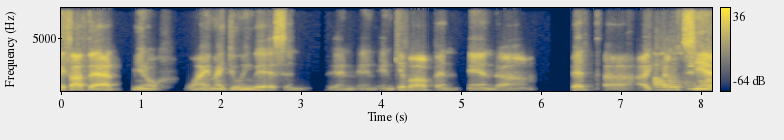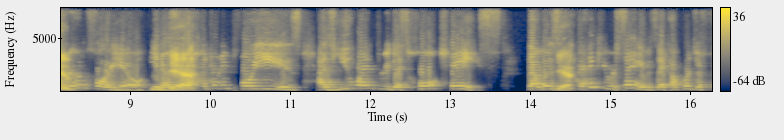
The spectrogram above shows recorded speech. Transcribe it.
I thought that you know why am I doing this and and and, and give up and and um, that uh, I, all I would see him rooting for you. You know, yeah. you 100 employees as you went through this whole case that was, yeah. I think you were saying it was like upwards of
